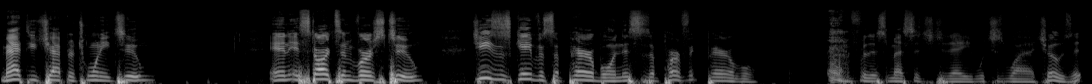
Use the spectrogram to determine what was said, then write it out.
Matthew chapter 22. And it starts in verse 2. Jesus gave us a parable, and this is a perfect parable for this message today, which is why I chose it.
